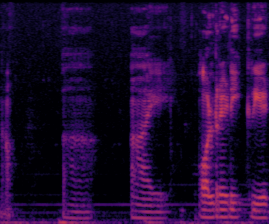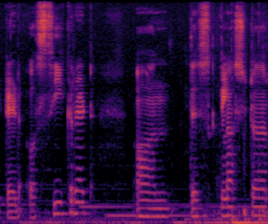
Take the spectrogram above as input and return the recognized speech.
now uh, I already created a secret on this cluster.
